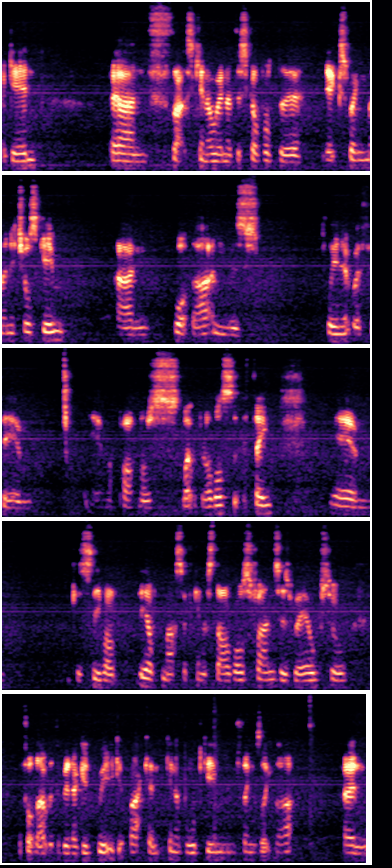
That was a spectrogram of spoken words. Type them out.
again. And that's kind of when I discovered the X-Wing miniatures game and bought that and was playing it with um, yeah, my partner's little brothers at the time um, because they were they are massive kind of Star Wars fans as well. So I thought that would have been a good way to get back into kind of board gaming and things like that. And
